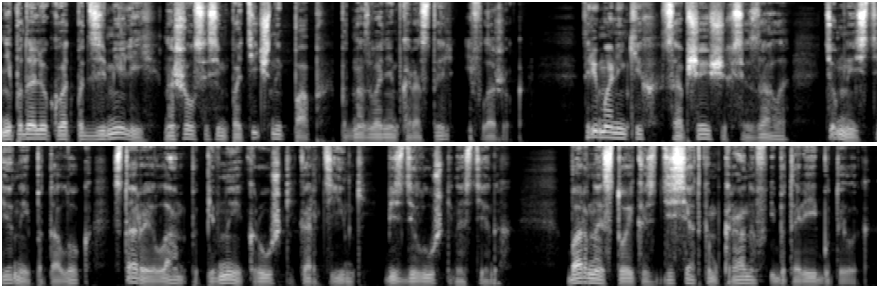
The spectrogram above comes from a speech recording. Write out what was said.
Неподалеку от подземелий нашелся симпатичный паб под названием «Карастель» и «Флажок». Три маленьких сообщающихся зала, темные стены и потолок, старые лампы, пивные кружки, картинки, безделушки на стенах. Барная стойка с десятком кранов и батарей бутылок.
